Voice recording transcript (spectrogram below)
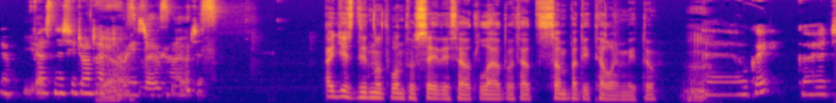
Yeah. Yes. Vesnes, you don't have to Yeah. raise your hand. Vesnes. I just did not want to say this out loud without somebody telling me to. Uh, okay, go ahead.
